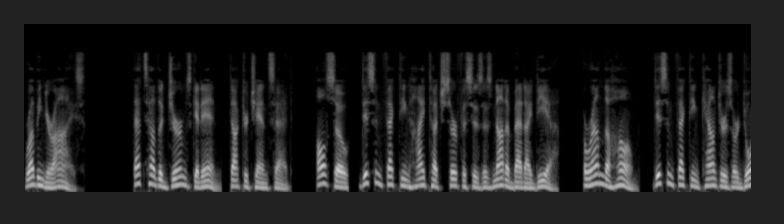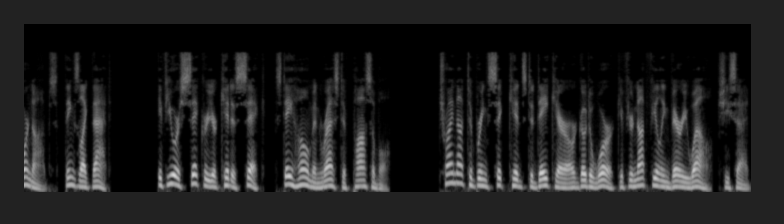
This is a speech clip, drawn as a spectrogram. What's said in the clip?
rubbing your eyes. That's how the germs get in, Dr. Chan said. Also, disinfecting high-touch surfaces is not a bad idea. Around the home, disinfecting counters or doorknobs, things like that. If you are sick or your kid is sick, stay home and rest if possible. Try not to bring sick kids to daycare or go to work if you're not feeling very well, she said.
